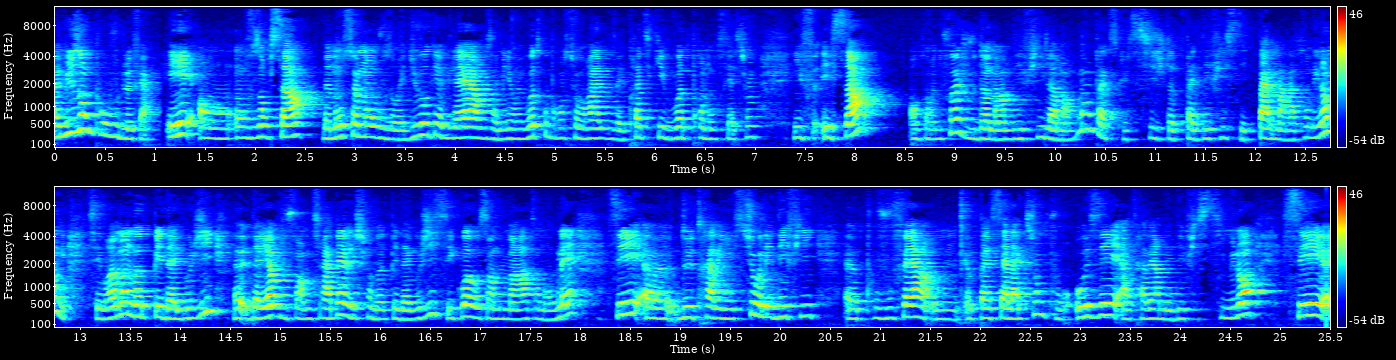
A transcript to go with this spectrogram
amusant pour vous de le faire. Et en, faisant ça, ben non seulement vous aurez du vocabulaire, vous améliorez votre compréhension orale, vous allez pratiquer votre prononciation. Et ça, encore une fois, je vous donne un défi là maintenant parce que si je donne pas de défi, c'est pas le marathon des langues, c'est vraiment notre pédagogie. Euh, d'ailleurs, je vous fais un petit rappel sur notre pédagogie. C'est quoi au sein du marathon d'anglais? C'est euh, de travailler sur les défis euh, pour vous faire passer à l'action, pour oser à travers des défis stimulants. C'est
